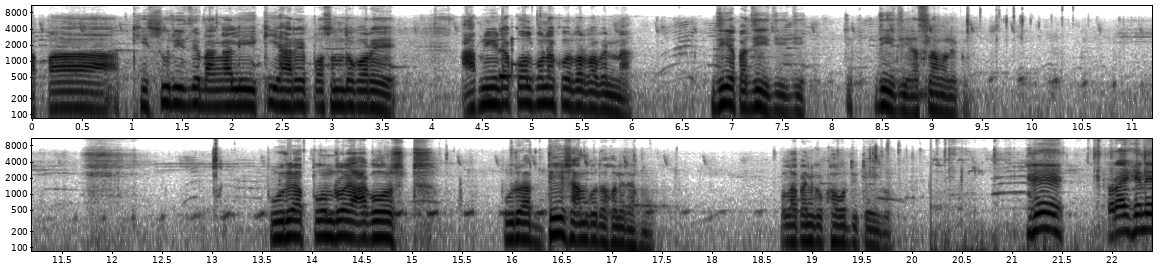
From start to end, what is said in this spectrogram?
আপা খিচুড়ি যে বাঙালি কি হারে পছন্দ করে? আপনি এটা কল্পনা করবার পাবেন না। জি আপা জি জি জি জি জি আসসালামু আলাইকুম। পুরা পনেরোই আগস্ট পুরা দেশ আমগো দখলে রাখব ওলাপানকে খবর দিতে হইব। কিরে তোরা এখানে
